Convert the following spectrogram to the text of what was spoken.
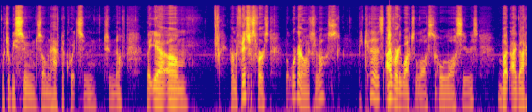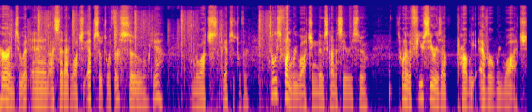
which will be soon, so I'm going to have to quit soon. Soon enough. But, yeah, um... I'm going to finish this first, but we're going to watch Lost. Because I've already watched the Lost, whole Lost series. But I got her into it, and I said I'd watch the episodes with her, so yeah. I'm gonna watch the episodes with her. It's always fun rewatching those kind of series, too. It's one of the few series I'll probably ever rewatch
